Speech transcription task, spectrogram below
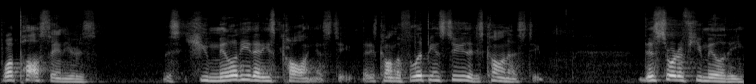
What Paul's saying here is this humility that he's calling us to, that he's calling the Philippians to, that he's calling us to. This sort of humility,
